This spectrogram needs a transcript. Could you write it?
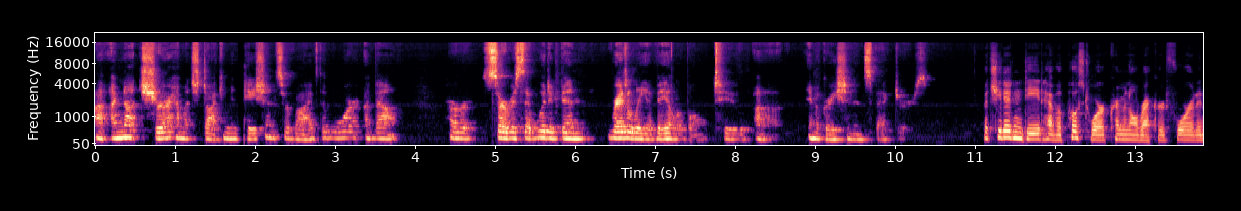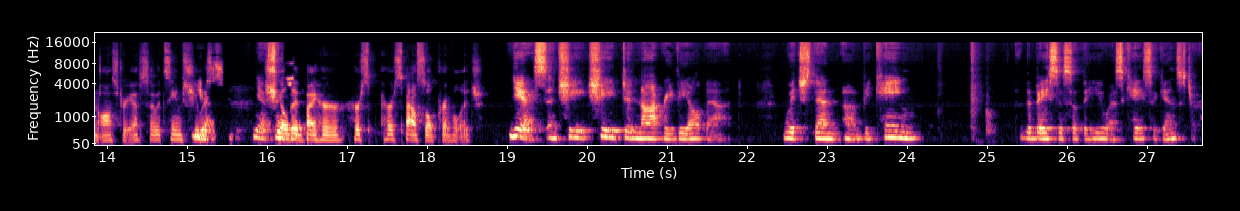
Uh, I'm not sure how much documentation survived the war about her service that would have been readily available to uh, immigration inspectors. But she did indeed have a post-war criminal record for it in Austria, so it seems she yes. was yes. shielded by her, her her spousal privilege. Yes, and she she did not reveal that, which then uh, became the basis of the U.S. case against her.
